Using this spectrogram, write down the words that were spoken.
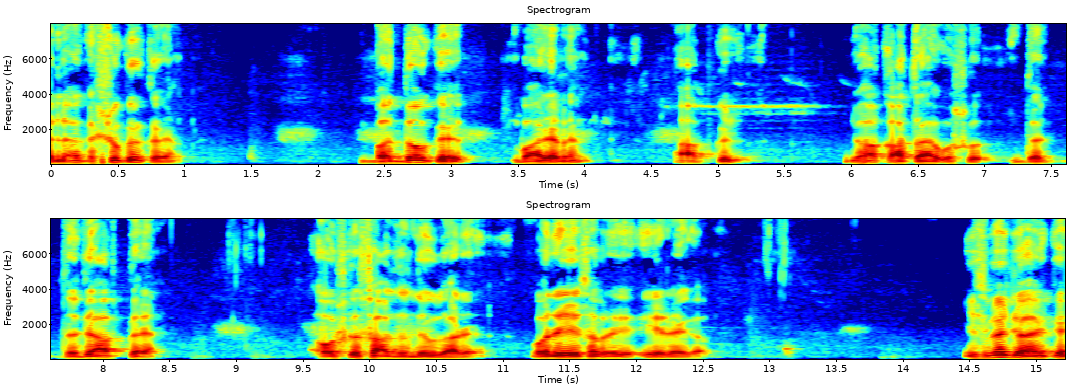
اللہ کا شکر کریں بدوں کے بارے میں آپ کے جو حق آتا ہے اس کو دریافت کریں اور اس کے ساتھ زندگی گزارے برے یہ سب یہ رہے گا اس میں جو ہے کہ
